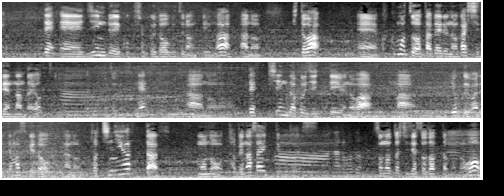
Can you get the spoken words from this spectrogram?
い。で、えー人類黒色動物論っていうのはあの人は、えー穀物を食べるのが自然なんだよっていうことですね。あので震度富士っていうのはまあよく言われてますけどあの土地に合ったものを食べなさいっていうことですその土地で育ったものを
